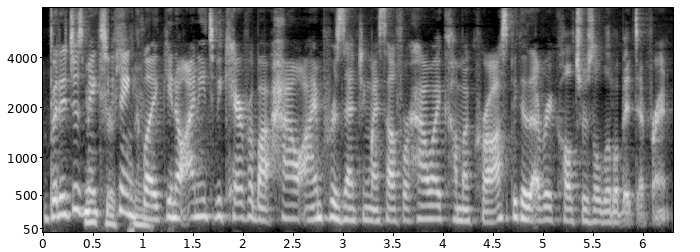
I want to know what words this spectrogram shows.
but it just makes you think, like, you know, I need to be careful about how I'm presenting myself or how I come across because every culture is a little bit different.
